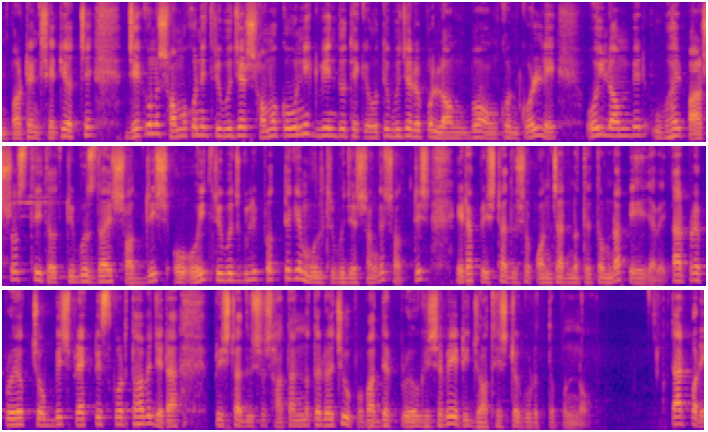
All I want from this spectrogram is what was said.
ইম্পর্টেন্ট সেটি হচ্ছে যে কোনো সমকোণী ত্রিভুজের সমকৌণিক বিন্দু থেকে অতিভুজের ওপর লম্ব অঙ্কন করলে ওই লম্বের উভয় পার্শ্বস্থিত ত্রিভুজদ্বয়ের সদৃশ ও ওই ত্রিভুজগুলি প্রত্যেকে মূল ত্রিভুজের সঙ্গে সদৃশ, এটা পৃষ্ঠা দুশো পঞ্চান্নতে তোমরা পেয়ে যাবে। তারপরে প্রয়োগ চব্বিশ প্র্যাকটিস করতে হবে, যেটা পৃষ্ঠা দুশো সাতান্নতে রয়েছে। উপপাদ্যের প্রয়োগ হিসেবে এটি যথেষ্ট গুরুত্বপূর্ণ। তারপরে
